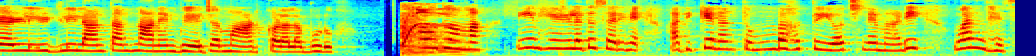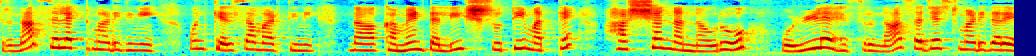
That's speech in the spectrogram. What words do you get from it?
ಹೇಳಿ ಇಡ್ಲಿಲ್ಲ ಅಂತ ನಾನೇನು ಬೇಜಾರು ಮಾಡ್ಕೊಳ್ಳಲ್ಲ ಬಿಡು. ಹೌದು ಅಮ್ಮ, ನೀನು ಹೇಳೋದು ಸರಿನೇ. ಅದಕ್ಕೆ ನಾನು ತುಂಬ ಹೊತ್ತು ಯೋಚನೆ ಮಾಡಿ ಒಂದು ಹೆಸರನ್ನ ಸೆಲೆಕ್ಟ್ ಮಾಡಿದ್ದೀನಿ ಒಂದು ಕೆಲಸ ಮಾಡ್ತೀನಿ. ನಾ ಕಮೆಂಟಲ್ಲಿ ಶ್ರುತಿ ಮತ್ತು ಹರ್ಷನ್ ಅನ್ನೋರು ಒಳ್ಳೆ ಹೆಸರನ್ನ ಸಜೆಸ್ಟ್ ಮಾಡಿದ್ದಾರೆ.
